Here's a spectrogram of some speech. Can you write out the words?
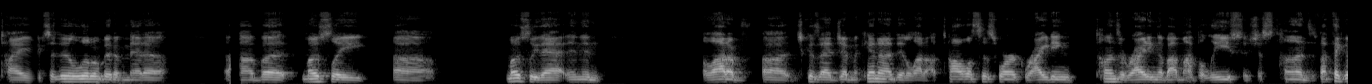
types. I did a little bit of metta, uh, but mostly, uh, mostly that. And then a lot of, uh, because I had Jed McKenna, I did a lot of autolysis work, writing, tons of writing about my beliefs. It's just tons. If I think,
